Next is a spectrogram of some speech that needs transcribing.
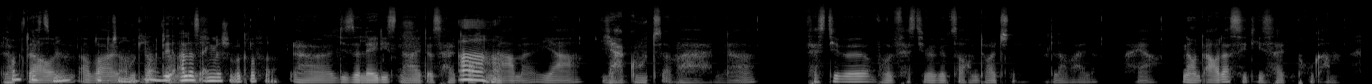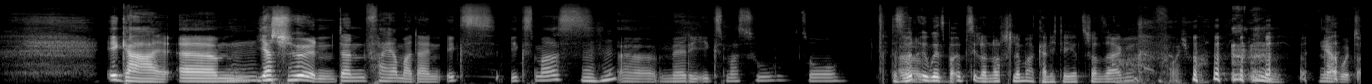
Lockdown, mehr. aber Lockdown. gut, Ja, Lockdown. alles nicht. englische Begriffe. Äh, diese Ladies Night ist halt auch Aha. ein Name, ja. Ja, gut, aber, ne, Festival, wohl Festival gibt's auch im Deutschen mittlerweile. Naja. Na, und Outer City ist halt ein Programm. Egal, ähm, Mhm. ja, schön, dann feier mal deinen X, Xmas, Mhm. äh, Mary Xmasu, so. Das wird Ähm. übrigens bei Y noch schlimmer, kann ich dir jetzt schon sagen. Oh, furchtbar. ja, gut.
